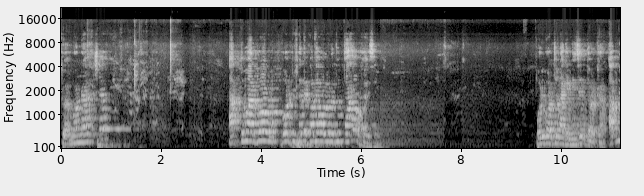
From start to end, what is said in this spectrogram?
কেমন আছে? আর তোমার বউ বল্টুর সাথে কথা বলবে না, তুমি পাগল পাইছে। পরিবর্তন আগে নিজের দরকার। আপনি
